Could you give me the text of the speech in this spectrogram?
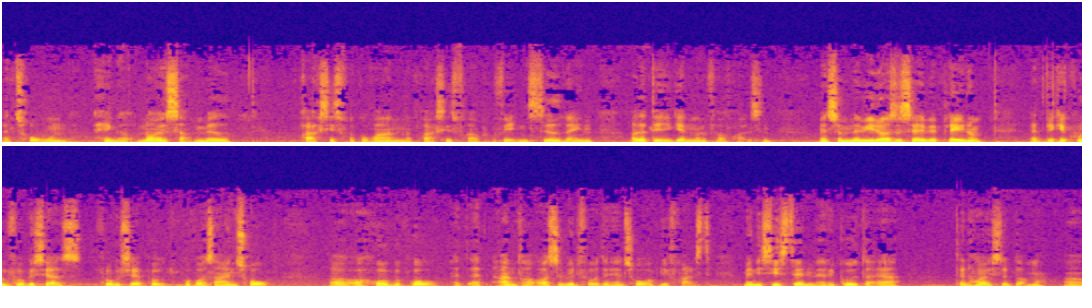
at troen hænger nøje sammen med praksis fra Koranen og praksis fra profetens sædvane, og der det igen man får frelsen. Men som Navid også sagde ved plenum, at vi kan kun fokusere, os, fokusere på, på vores egen tro, og, og håbe på, at, at andre også vil få den her tro og blive frelst. Men i sidste ende er det Gud, der er den højeste dommer, og,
